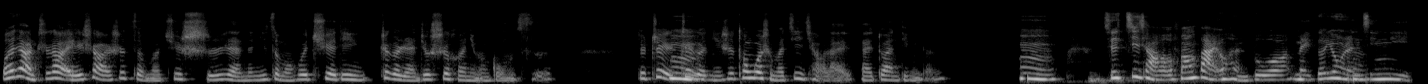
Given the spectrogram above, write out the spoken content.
我很想知道 HR 是怎么去识人的？你怎么会确定这个人就适合你们公司？就这这个你是通过什么技巧来来断定的？嗯，其实技巧和方法有很多，每个用人经理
